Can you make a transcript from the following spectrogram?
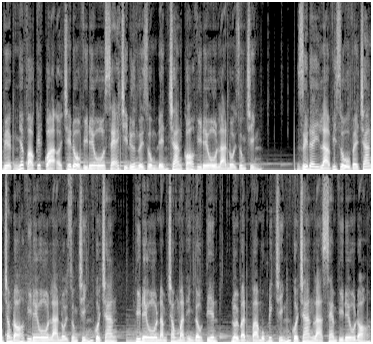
việc nhấp vào kết quả ở chế độ video sẽ chỉ đưa người dùng đến trang có video là nội dung chính. Dưới đây là ví dụ về trang trong đó video là nội dung chính của trang, Video nằm trong màn hình đầu tiên, nổi bật và mục đích chính của trang là xem video đó.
